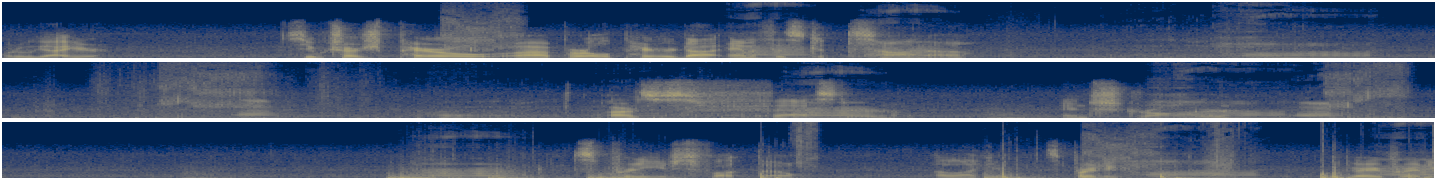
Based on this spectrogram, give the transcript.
What do we got here? Supercharged Pearl, uh, Pearl Peridot Amethyst ah, Katana. Ah. Ah. Ours is faster and stronger. It's pretty as fuck though. I like it. It's pretty. Very pretty.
